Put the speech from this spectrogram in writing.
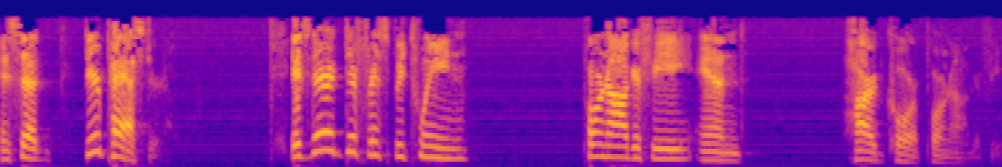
and said, Dear Pastor, is there a difference between pornography and hardcore pornography?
